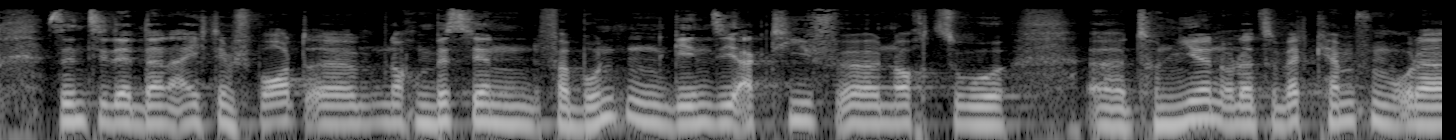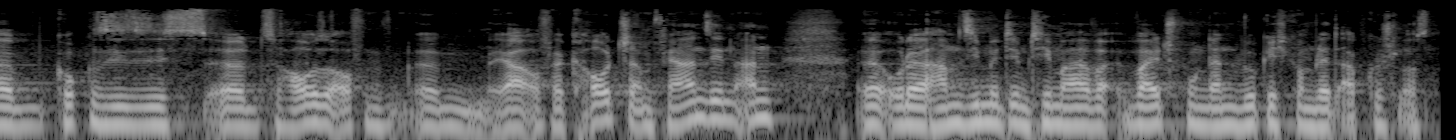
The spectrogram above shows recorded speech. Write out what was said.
Sind Sie denn dann eigentlich dem Sport äh, noch ein bisschen verbunden? Gehen Sie aktiv äh, noch zu äh, Turnieren oder zu Wettkämpfen oder gucken Sie sich äh, zu Hause auf, ähm, ja, auf der Couch am Fernsehen an? Äh, oder haben Sie mit dem Thema Weitsprung dann wirklich komplett abgeschlossen?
